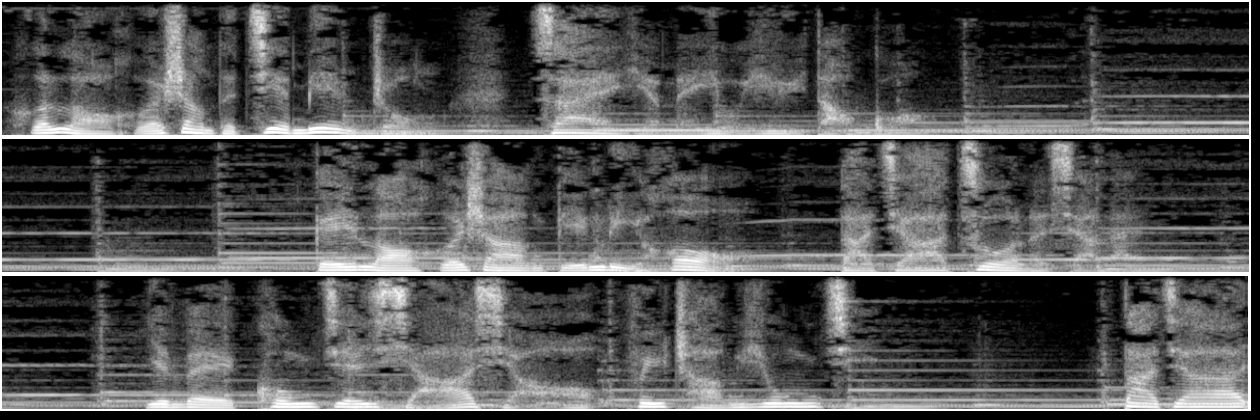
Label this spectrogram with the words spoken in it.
和老和尚的见面中，再也没有遇到过。给老和尚顶礼后，大家坐了下来。因为空间狭小，非常拥挤。大家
